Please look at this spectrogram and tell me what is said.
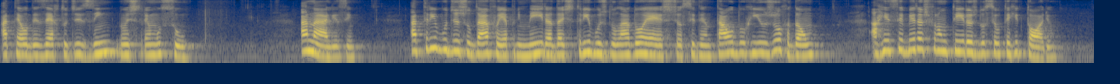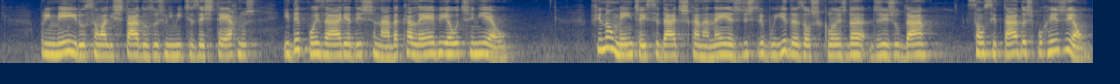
até o deserto de Zim, no extremo sul. Análise: A tribo de Judá foi a primeira das tribos do lado oeste ocidental do Rio Jordão a receber as fronteiras do seu território. Primeiro são alistados os limites externos e depois a área destinada a Caleb e a Otiniel. Finalmente, as cidades cananeias distribuídas aos clãs de Judá são citadas por região.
